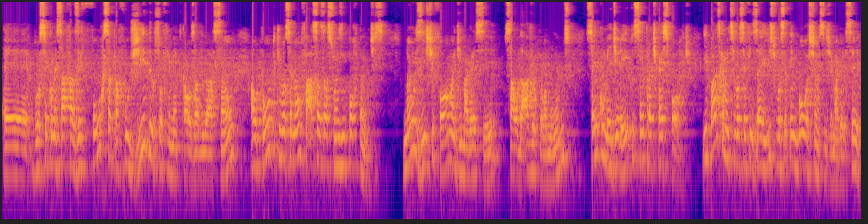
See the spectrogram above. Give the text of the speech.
é você começar a fazer força para fugir do sofrimento causado da ação, ao ponto que você não faça as ações importantes. Não existe forma de emagrecer, saudável pelo menos, sem comer direito e sem praticar esporte. E basicamente, se você fizer isso, você tem boas chances de emagrecer.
